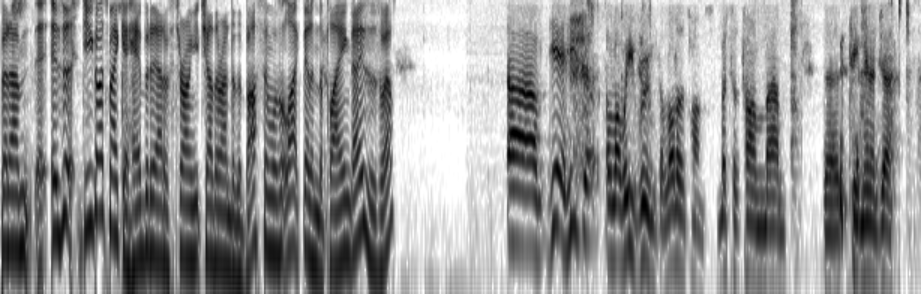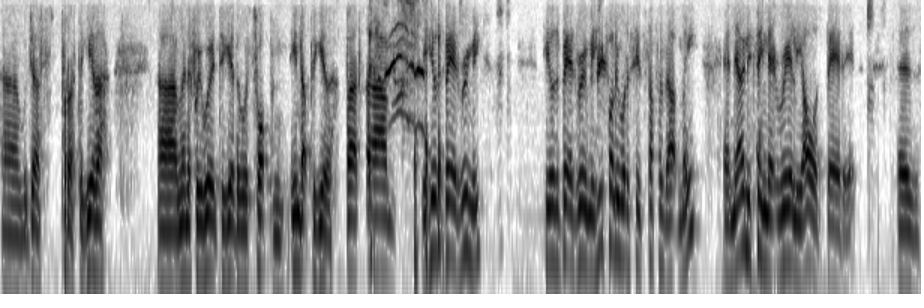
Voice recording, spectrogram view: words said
But um, is it? Do you guys make a habit out of throwing each other under the bus, and was it like that in the playing days as well? Um, yeah, he's a, well, we've roomed a lot of the times. Most of the time, um, the team manager uh, would just put us together. Um, and if we weren't together, we'd swap and end up together. But um, yeah, he was a bad roomie. He was a bad roomie. He probably would have said stuff about me. And the only thing that really I was bad at is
